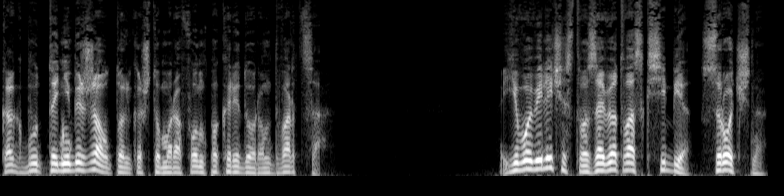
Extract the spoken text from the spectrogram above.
Как будто не бежал только что марафон по коридорам дворца. «Его Величество зовет вас к себе, срочно!»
